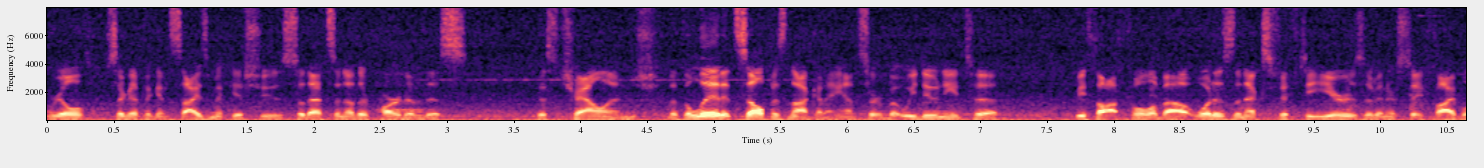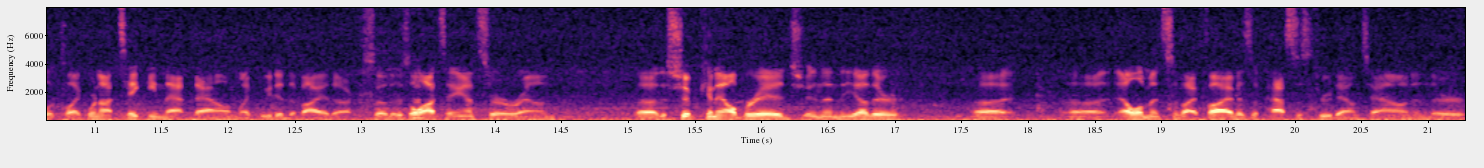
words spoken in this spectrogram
real significant seismic issues. So that's another part of this this challenge that the lid itself is not going to answer. But we do need to be thoughtful about what does the next 50 years of Interstate 5 look like. We're not taking that down like we did the viaduct. So there's a lot to answer around uh, the Ship Canal Bridge and then the other uh, uh elements of I-5 as it passes through downtown and their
